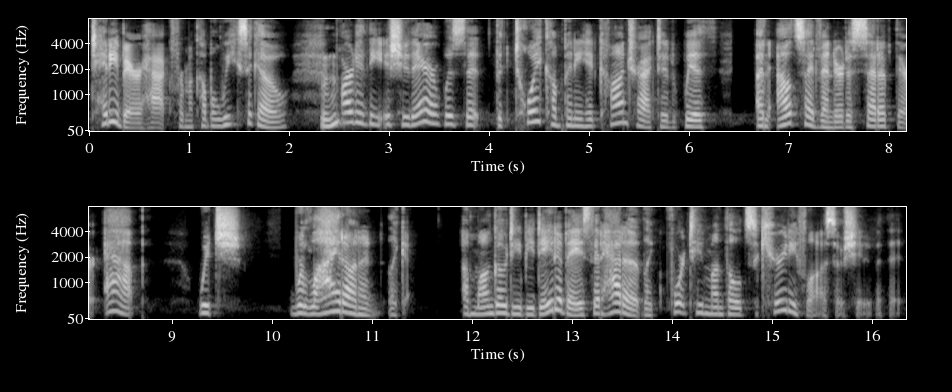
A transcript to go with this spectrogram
teddy bear hack from a couple weeks ago. Mm-hmm. Part of the issue there was that the toy company had contracted with an outside vendor to set up their app, which relied on a, like a MongoDB database that had a like 14 month old security flaw associated with it.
